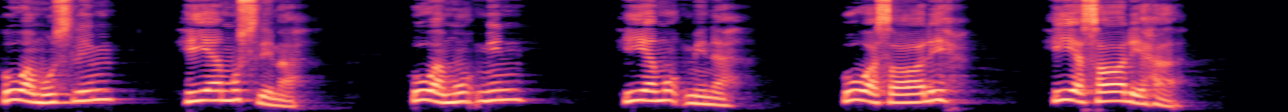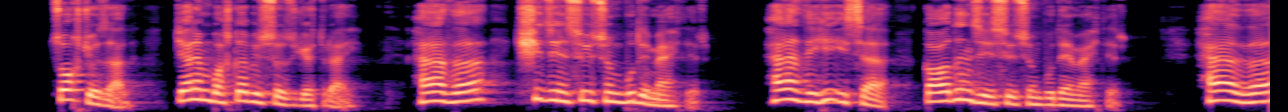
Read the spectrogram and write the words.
Huwa muslim, hiyə muslimə. Huwa mümin, hiyə müminə. Huwa salih, hiyə salihə. Çox gözəl. Gəlin başqa bir söz götürək. Həzə kişi cinsi üçün bu deməkdir. Həzihi isə qadın cinsi üçün bu deməkdir. Həzə,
